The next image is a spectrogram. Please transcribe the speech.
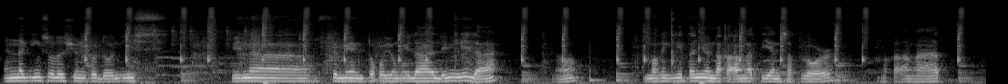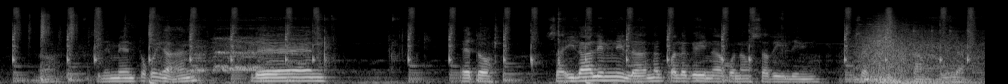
ang naging solusyon ko doon is pina semento ko yung ilalim nila, no? Makikita nyo nakaangat yan sa floor, nakaangat. No? Sinemento ko yan. Then eto, sa ilalim nila nagpalagay na ako ng sariling septic tank nila.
